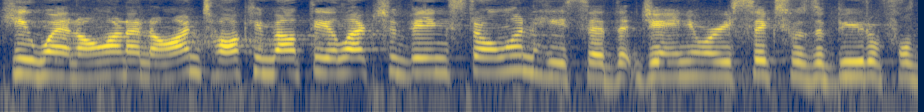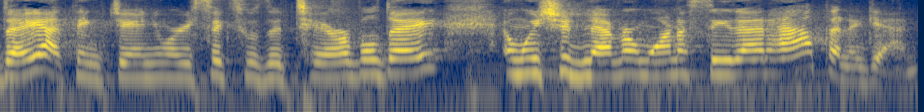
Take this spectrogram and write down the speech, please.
He went on and on talking about the election being stolen. He said that January 6th was a beautiful day. I think January 6th was a terrible day, and we should never want to see that happen again.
